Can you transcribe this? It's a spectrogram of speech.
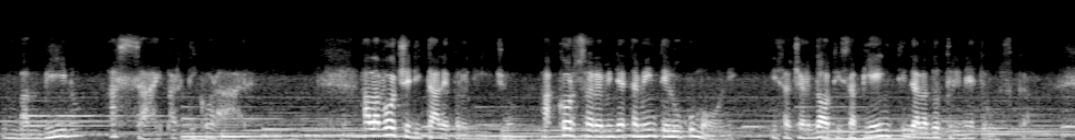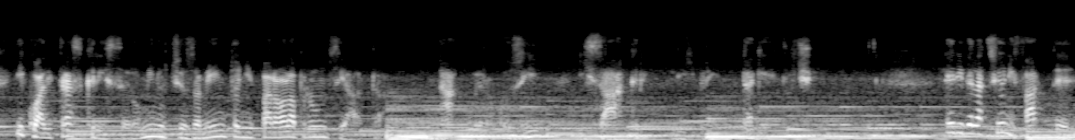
un bambino assai particolare. Alla voce di tale prodigio accorsero immediatamente i lucumoni, i sacerdoti sapienti della dottrina etrusca i quali trascrissero minuziosamente ogni parola pronunziata. Nacquero così i sacri libri daghetici. Le rivelazioni fatte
